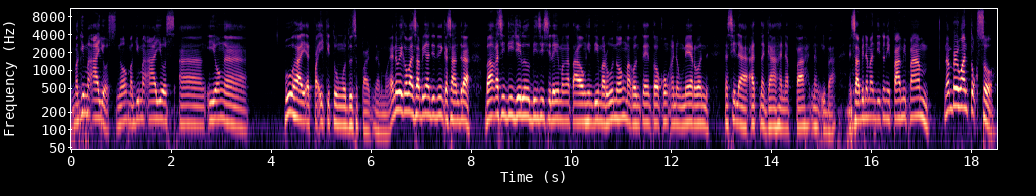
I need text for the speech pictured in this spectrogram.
maging maayos, no? Maging maayos ang iyong uh, buhay at paikitungo dun sa partner mo. Anyway, kawan, sabi nga dito ni Cassandra, baka si DJ Lil Vinci sila yung mga taong hindi marunong, makontento kung anong meron na sila at naghahanap pa ng iba. And sabi naman dito ni Pami Pam, number one, tukso.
